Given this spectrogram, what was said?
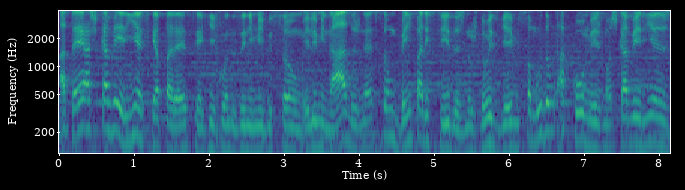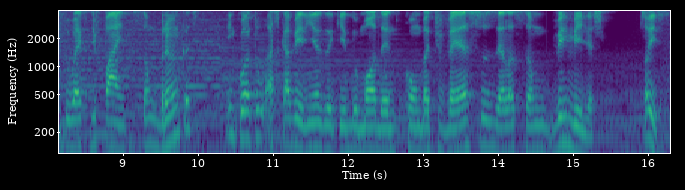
Até as caveirinhas que aparecem aqui quando os inimigos são eliminados, né, são bem parecidas nos dois games, só mudam a cor mesmo. As caveirinhas do X-Defiant são brancas, enquanto as caveirinhas aqui do Modern Combat Versus, elas são vermelhas. Só isso.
